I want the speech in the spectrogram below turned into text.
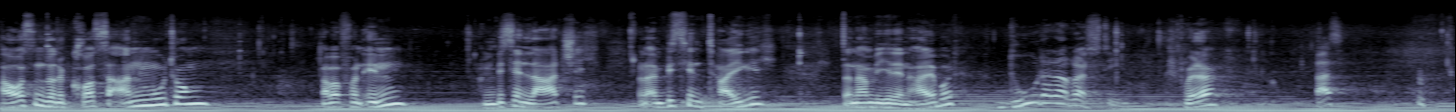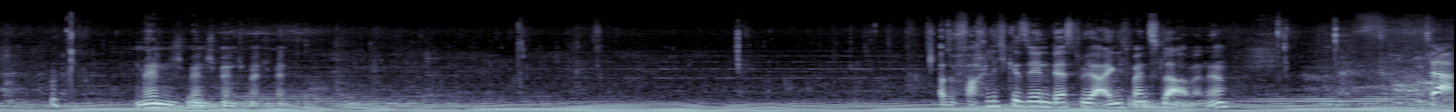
Außen so eine krosse Anmutung, aber von innen ein bisschen latschig und ein bisschen teigig. Dann haben wir hier den Halbut. Du oder der Rösti? Oder? Was? Mensch, Mensch, Mensch, Mensch, Mensch. Also fachlich gesehen wärst du ja eigentlich mein Sklave, ne? Tja,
